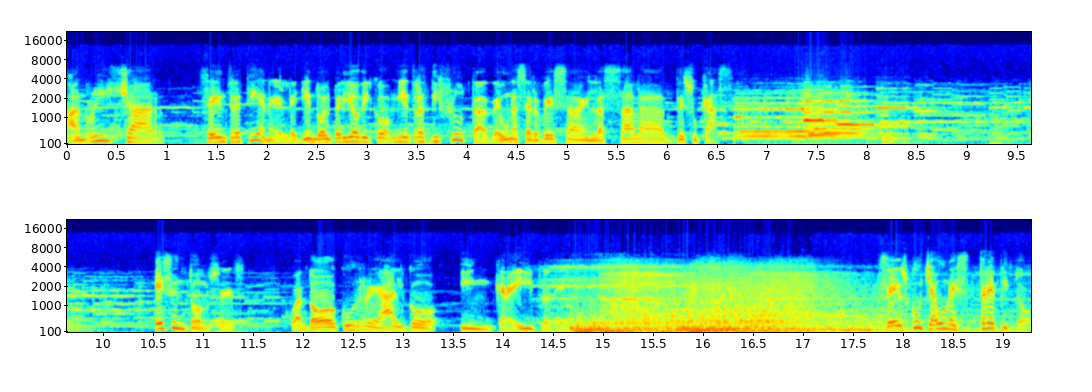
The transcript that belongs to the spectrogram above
Henri Char se entretiene leyendo el periódico mientras disfruta de una cerveza en la sala de su casa. Es entonces cuando ocurre algo increíble. Se escucha un estrépito,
